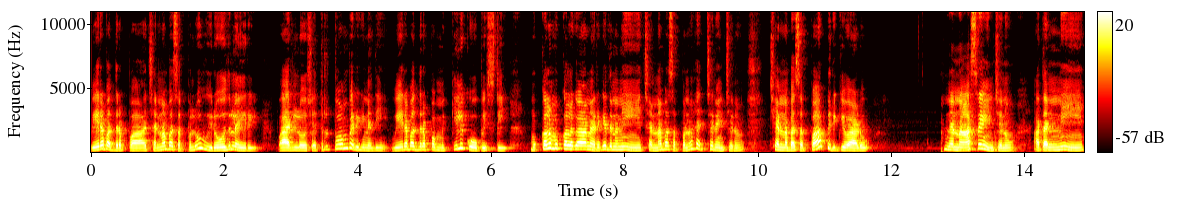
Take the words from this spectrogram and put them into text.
వీరభద్రప్ప చెన్నబసప్పులు విరోధులైరి. వారిలో శత్రుత్వం పెరిగినది. వీరభద్రప్ప మిక్కిలి కోపిష్టి. ముక్కలు ముక్కలుగా నరికెదనని చెన్నబసప్పను హెచ్చరించెను. చెన్నబసప్ప పిరికివాడు. నన్ను ఆశ్రయించెను. అతన్ని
